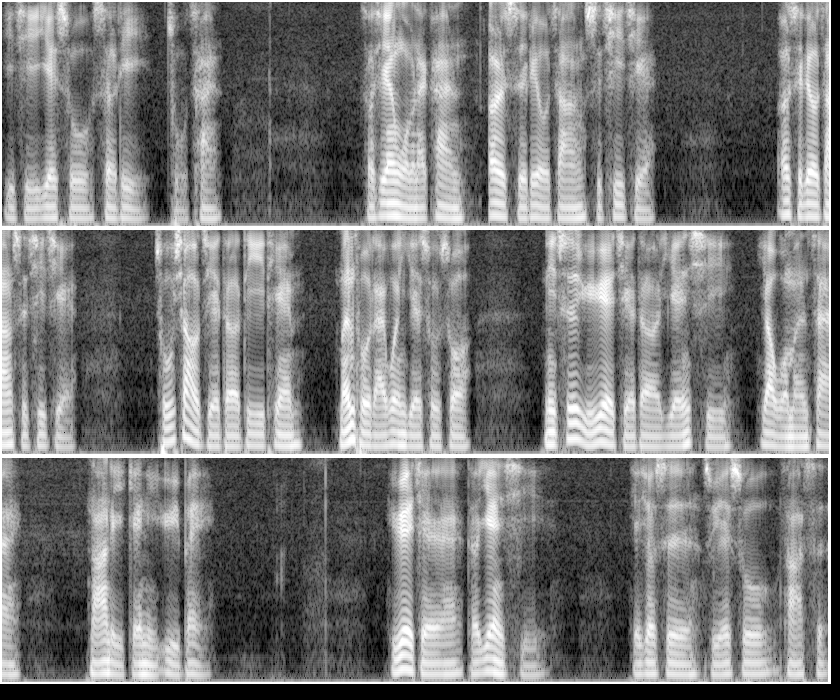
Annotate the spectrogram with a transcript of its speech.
以及耶稣设立主餐。首先，我们来看二十六章十七节。二十六章十七节，除酵节的第一天，门徒来问耶稣说：“你吃逾越节的筵席，要我们在哪里给你预备？”逾越节的宴席，也就是主耶稣，他是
